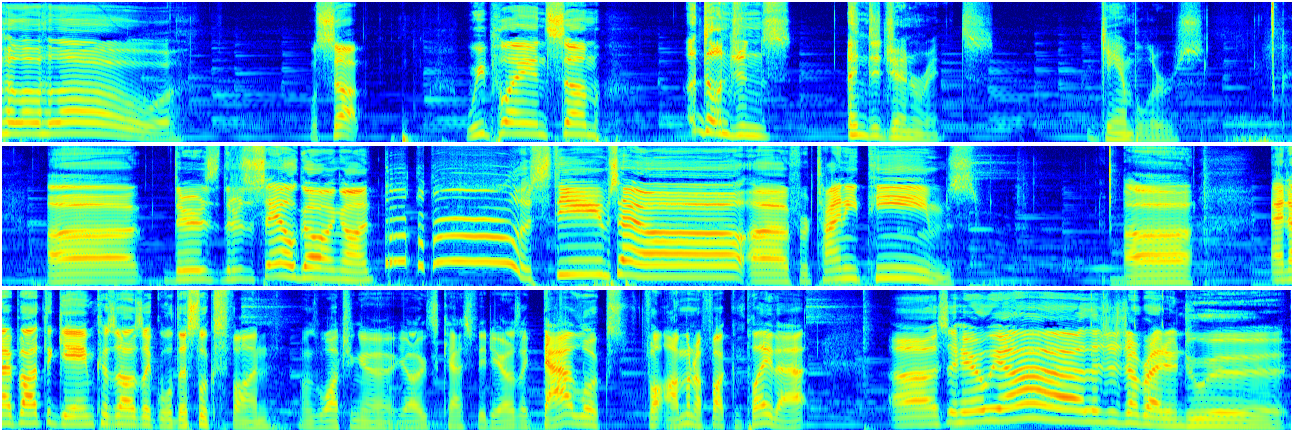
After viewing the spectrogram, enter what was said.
hello, hello. What's up? We playing some Dungeons and Degenerates. Gamblers. Uh, there's there's a sale going on. Steam sale uh, for tiny teams. Uh, and I bought the game because I was like, well, this looks fun. I was watching a Yogscast video. I was like, that looks fun. I'm gonna fucking play that. Uh, so here we are. Let's just jump right into it.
